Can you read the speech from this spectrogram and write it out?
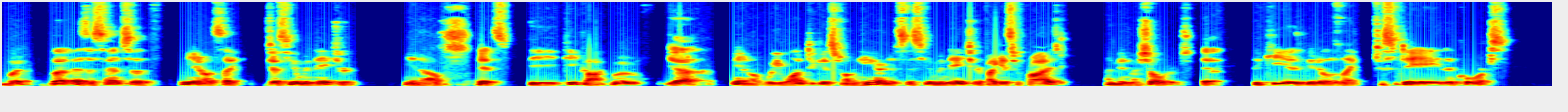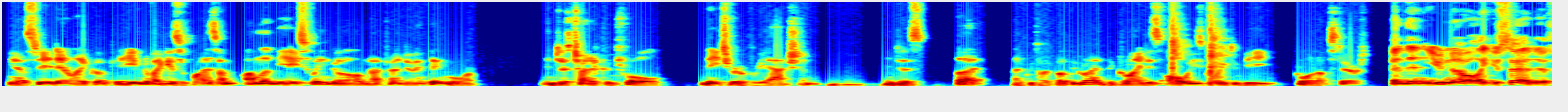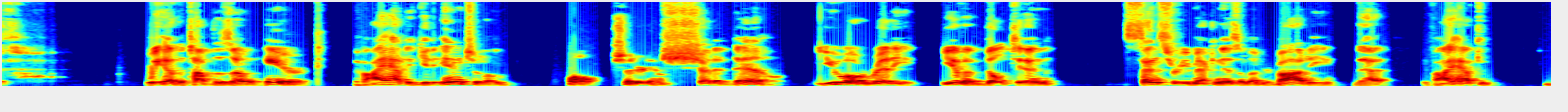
but but as a sense of you know it's like just human nature you know it's the peacock move Yeah. you know we want to get strong here and it's just human nature if i get surprised i'm in my shoulders Yeah. the key is being able to like just stay the course you know stay down like okay even if i get surprised i'm, I'm letting the a swing go i'm not trying to do anything more and just trying to control nature of reaction and just but like we talked about the grind the grind is always going to be going upstairs And then, you know, like you said, if we have the top of the zone here, if I have to get into them, Paul, shut it down. shut it down. You already you have a built-in sensory mechanism of your body that if I have to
